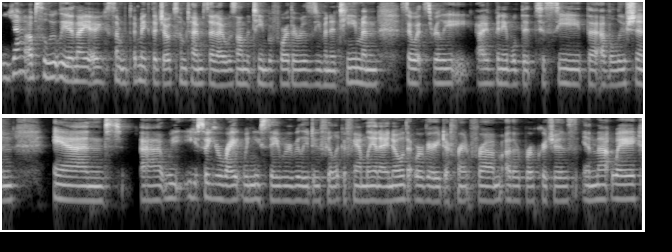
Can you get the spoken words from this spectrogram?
Yeah, absolutely. And I, I, some, I, make the joke sometimes that I was on the team before there was even a team. And so it's really, I've been able to, to see the evolution and uh, we, so you're right when you say we really do feel like a family. And I know that we're very different from other brokerages in that way.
